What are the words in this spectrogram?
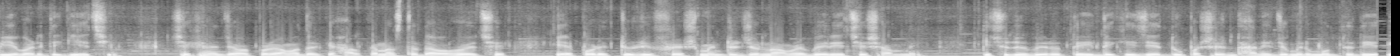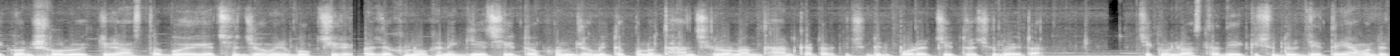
বিয়ে বাড়িতে গিয়েছি। সেখানে যাওয়ার পরে আমাদেরকে হালকা নাস্তা দেওয়া হয়েছে। এরপর একটু রিফ্রেশমেন্টের জন্য আমরা বেরিয়েছি সামনে। কিছু দূর বেরোতেই দেখি যে দুপাশের ধানি জমির মধ্যে দিয়ে চিকন সরু একটি রাস্তা বয়ে গেছে জমির বুক চিরে। আমরা যখন ওখানে গিয়েছি, তখন জমিতে কোনো ধান ছিল না। ধান কাটার কিছুদিন পরের চিত্র ছিল এটা। চিকন রাস্তা দিয়ে কিছু দূর যেতেই আমাদের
